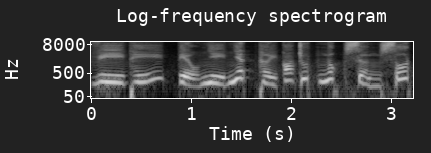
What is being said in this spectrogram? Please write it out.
Vì thế, tiểu nhị nhất thời có chút ngốc sườn sốt.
